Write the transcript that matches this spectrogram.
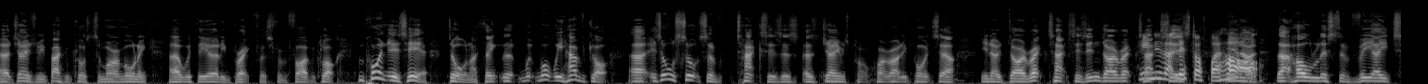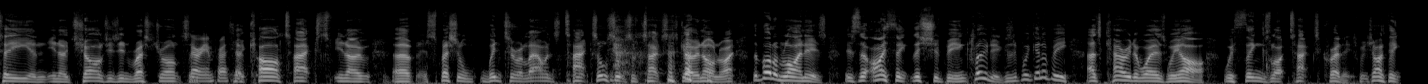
uh, James will be back, of course, tomorrow morning uh, with the early breakfast from five o'clock. The point is here, Dawn. I think that w- what we have got uh, is all sorts of taxes, as, as James po- quite rightly points out. You know, direct taxes, indirect He knew taxes. that list off by you know, heart. that whole list of VAT and you know charges in restaurants. Very impressive. know, car tax. You know, uh, special winter allowance tax. All sorts of taxes going on. Right. The bottom line is is that I think this should be included because if we're going to be as carried away as we are with things like tax credits, which I think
